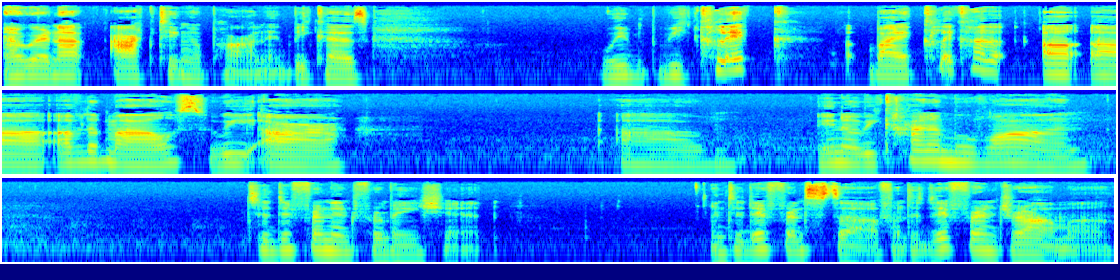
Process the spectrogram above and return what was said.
And we're not acting upon it because we, we click, by a click of, uh, uh, of the mouse, we are, um, you know, we kind of move on to different information and to different stuff and to different drama.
